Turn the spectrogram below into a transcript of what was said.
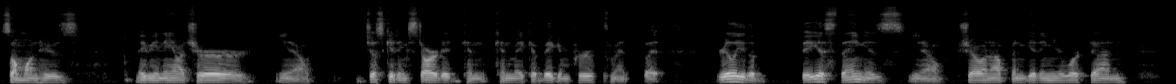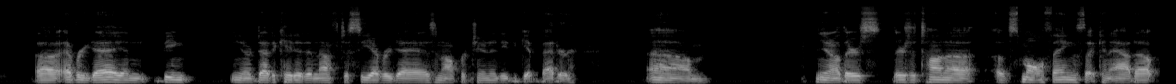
someone who's maybe an amateur or you know just getting started can can make a big improvement but really the biggest thing is you know showing up and getting your work done uh, every day and being you know dedicated enough to see every day as an opportunity to get better. Um, you know there's there's a ton of, of small things that can add up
